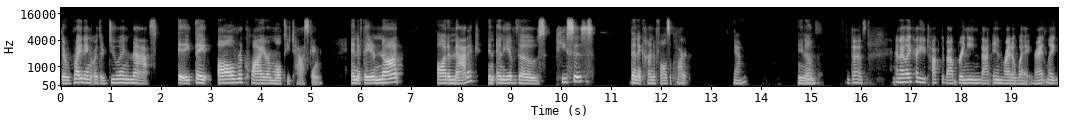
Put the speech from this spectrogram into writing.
they're writing, or they're doing math, it, they all require multitasking. And if they are not automatic in any of those pieces, then it kind of falls apart. Yeah. You It know, does. It does. And I like how you talked about bringing that in right away, right? Like,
